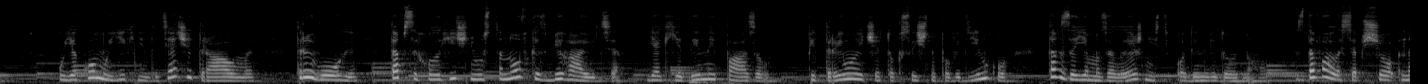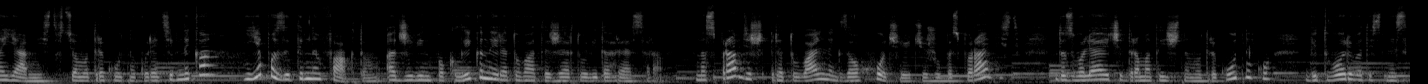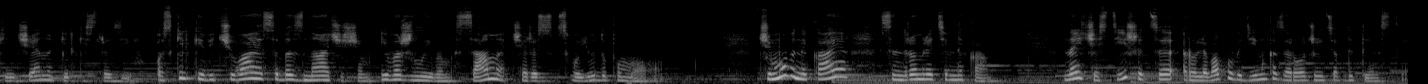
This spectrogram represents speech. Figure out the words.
у якому їхні дитячі травми, тривоги та психологічні установки збігаються як єдиний пазл, підтримуючи токсичну поведінку та взаємозалежність один від одного. Здавалося б, що наявність в цьому трикутнику рятівника є позитивним фактом, адже він покликаний рятувати жертву від агресора. Насправді ж рятувальник заохочує чужу безпорадність, дозволяючи драматичному трикутнику відтворюватись нескінченну кількість разів, оскільки відчуває себе значущим і важливим саме через свою допомогу. Чому виникає синдром рятівника? Найчастіше це рольова поведінка зароджується в дитинстві.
